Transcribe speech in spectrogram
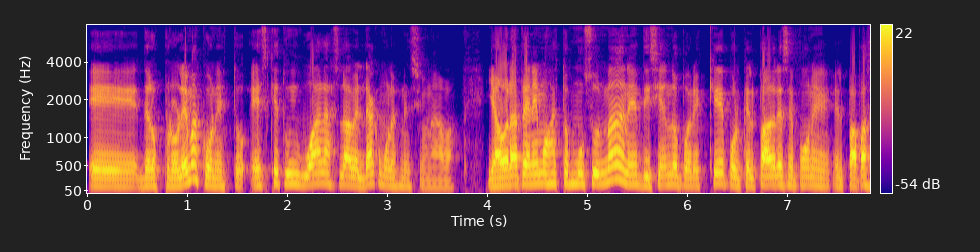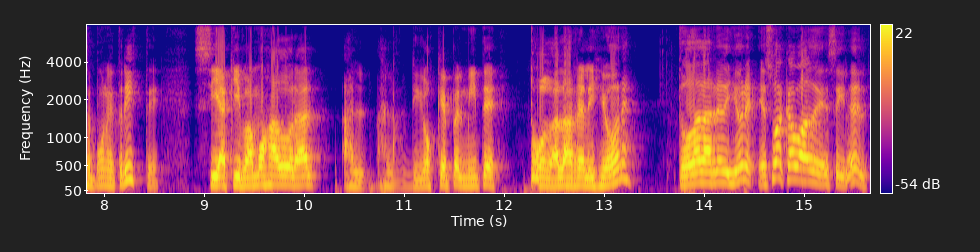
eh, de los problemas con esto es que tú igualas la verdad, como les mencionaba. Y ahora tenemos a estos musulmanes diciendo, ¿por qué? Porque el padre se pone, el papa se pone triste. Si aquí vamos a adorar al, Dios que permite todas las religiones, todas las religiones. Eso acaba de decir él.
